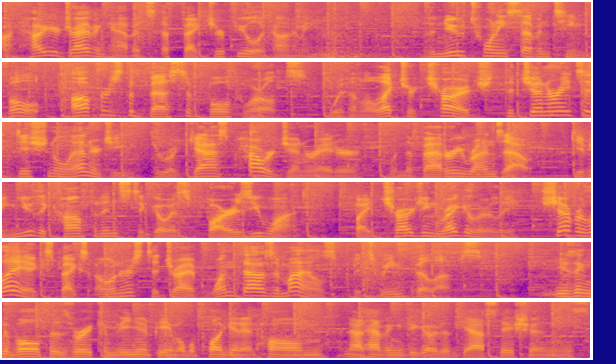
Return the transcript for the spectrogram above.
on how your driving habits affect your fuel economy. The new 2017 Volt offers the best of both worlds, with an electric charge that generates additional energy through a gas powered generator when the battery runs out, giving you the confidence to go as far as you want. By charging regularly, Chevrolet expects owners to drive 1,000 miles between fill-ups. Using the Volt is very convenient, being able to plug in at home, not having to go to the gas stations.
